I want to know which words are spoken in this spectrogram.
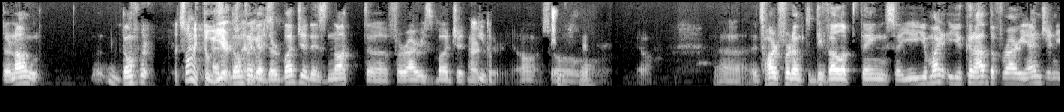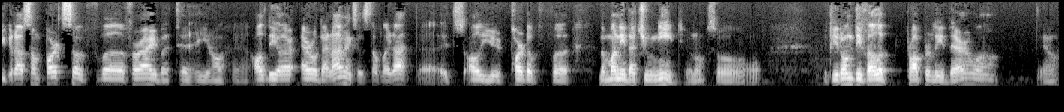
they're not. Don't for, it's only two uh, years. don't forget their budget is not uh, Ferrari's budget Uh, either. You know, so True, yeah. Uh, it's hard for them to develop things. So you, you might you could have the Ferrari engine, you could have some parts of uh, Ferrari, but uh, you know uh, all the aerodynamics and stuff like that. Uh, it's all you part of uh, the money that you need. You know, so if you don't develop properly there, well, you know,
